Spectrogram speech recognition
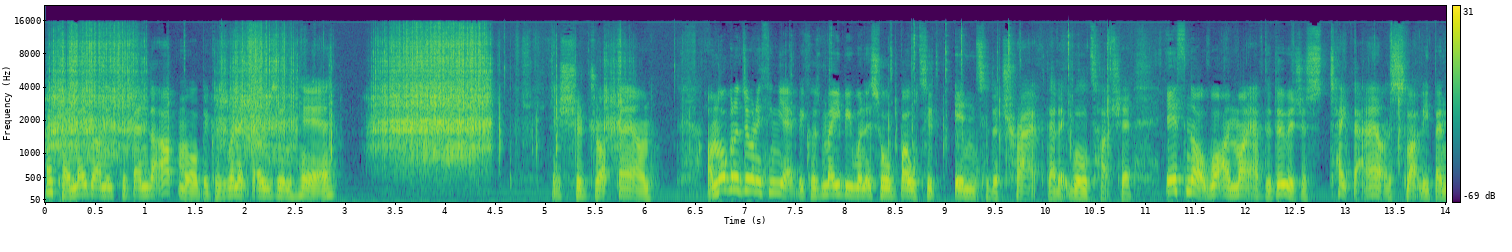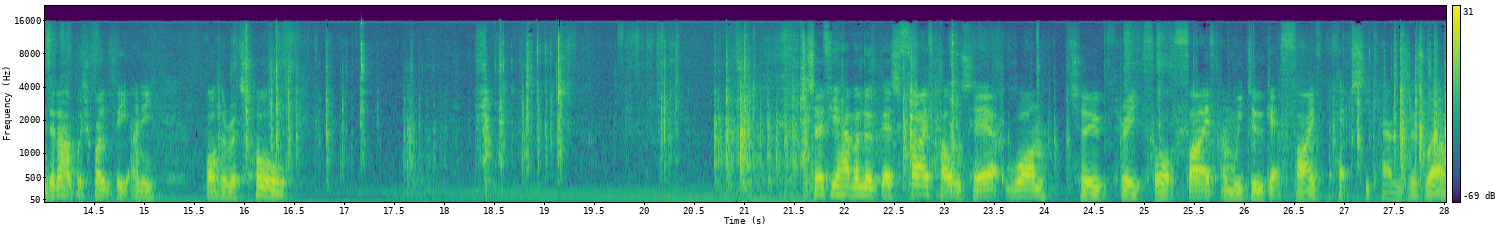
okay maybe I need to bend that up more because when it goes in here it should drop down I'm not going to do anything yet because maybe when it's all bolted into the track that it will touch it if not what I might have to do is just take that out and slightly bend it up which won't be any bother at all So if you have a look, there's five holes here. One, two, three, four, five, and we do get five Pepsi cans as well.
